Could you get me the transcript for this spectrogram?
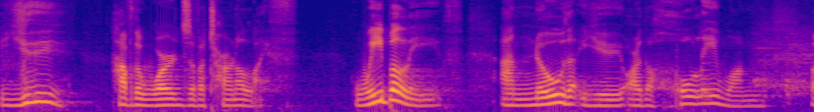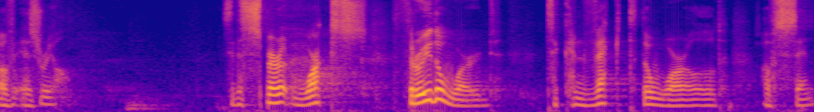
You have the words of eternal life. We believe and know that you are the Holy One of Israel. See, the Spirit works through the Word to convict the world of sin.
